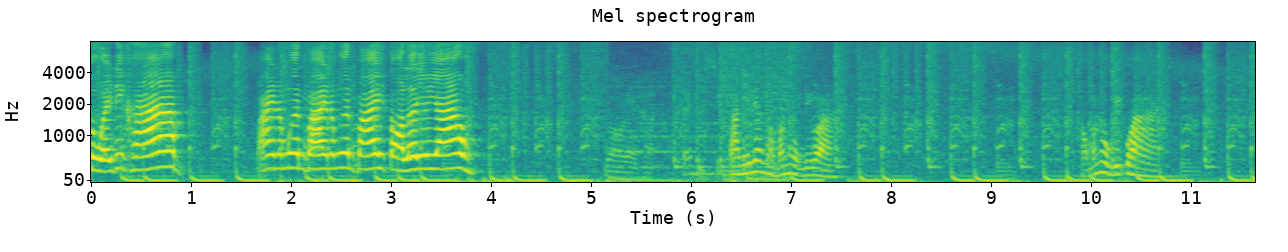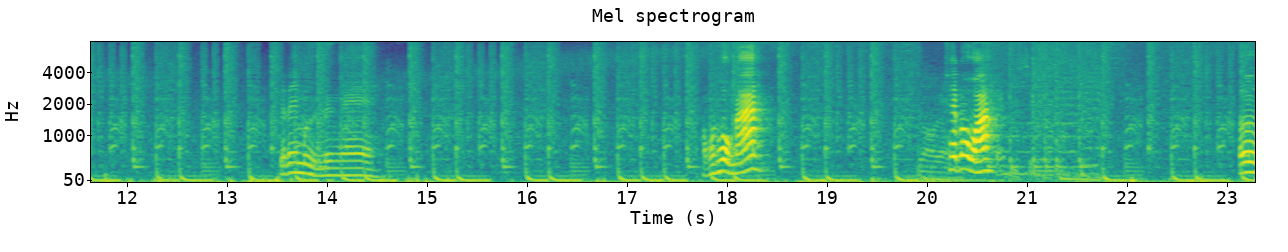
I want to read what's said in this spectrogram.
สวยดีครับ ไปน้ำเงินไปน้ำเงินไปต่อเลยยาวๆตอนนี้เรื่อง2,600ดีกว่า2,600ดีกว่า จะได้หมื่นหนึ่งไง 2,600นะ ใช่ปะวะ เออ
